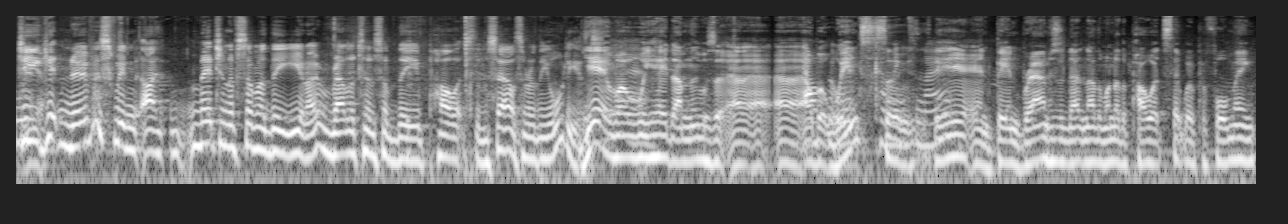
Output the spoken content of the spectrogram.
Do you get nervous when I imagine if some of the you know relatives of the poets themselves are in the audience? Yeah, well, we had um, it was uh, uh, uh, Albert, Albert Wendt, Wendt so he was there, and Ben Brown, who's another one of the poets that were performing.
